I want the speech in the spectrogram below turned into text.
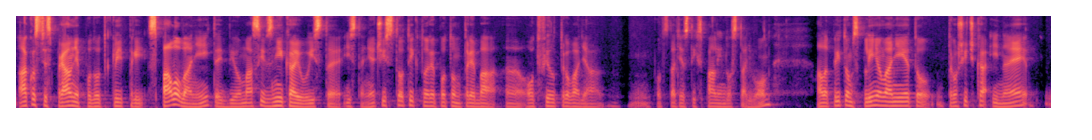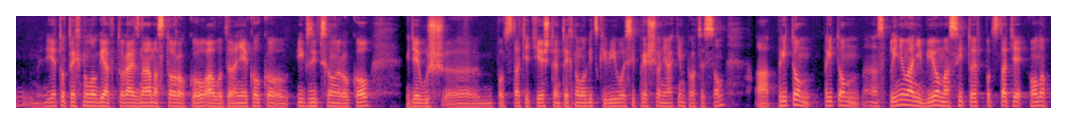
ako ste správne podotkli, pri spalovaní tej biomasy vznikajú isté, isté nečistoty, ktoré potom treba e, odfiltrovať a v podstate z tých spalín dostať von ale pri tom splíňovaní je to trošička iné. Je to technológia, ktorá je známa 100 rokov, alebo teda niekoľko XY rokov, kde už e, v podstate tiež ten technologický vývoj si prešiel nejakým procesom. A pri tom, pri tom e, splíňovaní biomasy to je v podstate ono,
